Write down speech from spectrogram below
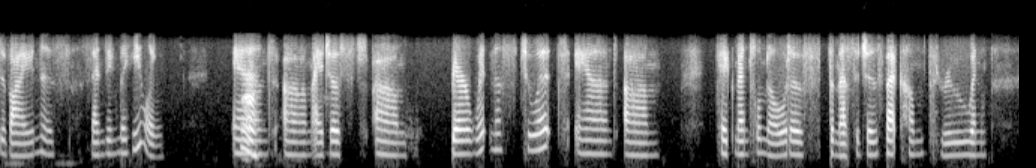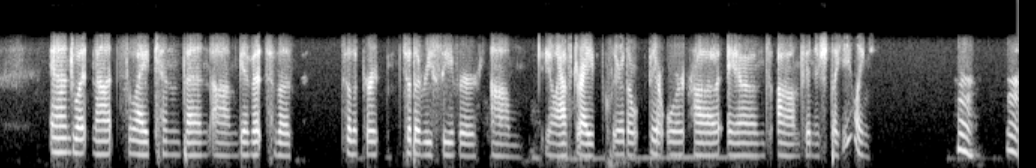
divine is sending the healing. And um, I just um, bear witness to it and um, take mental note of the messages that come through and and whatnot, so I can then um, give it to the to the per, to the receiver. Um, you know, after I clear the, their aura and um, finish the healing. Hmm. Hmm.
